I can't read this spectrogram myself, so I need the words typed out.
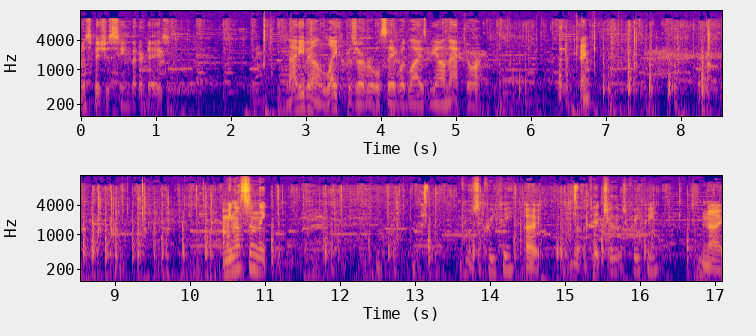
This fish has seen better days. Not even a life preserver will save what lies beyond that door. Okay. I mean, that's something. What was creepy? Oh, was that the picture that was creepy? No.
